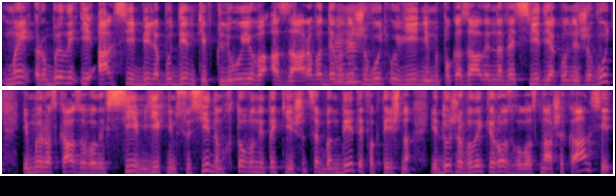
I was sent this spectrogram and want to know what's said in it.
Ми робили і акції біля будинків Клюєва, Азарова, де вони живуть у Відні. Ми показали на весь світ, як вони живуть, і ми розказували всім їхнім сусідам, хто вони такі, що це бандити, фактично, і дуже великий розголос наших акцій,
